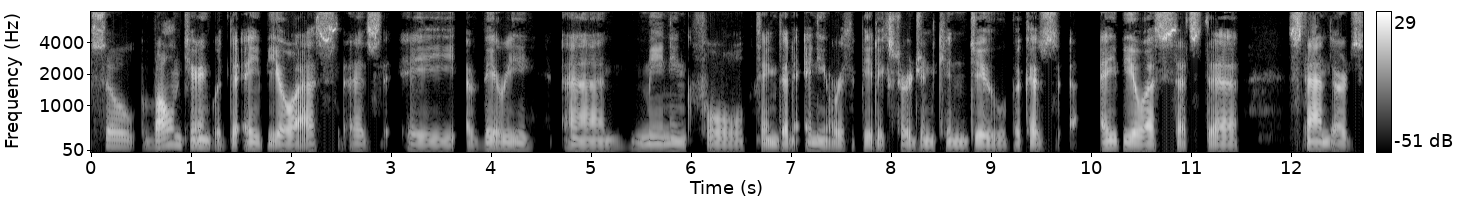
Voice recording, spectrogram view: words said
so, volunteering with the ABOS is a, a very um, meaningful thing that any orthopedic surgeon can do because ABOS sets the standards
